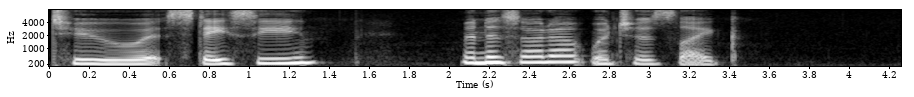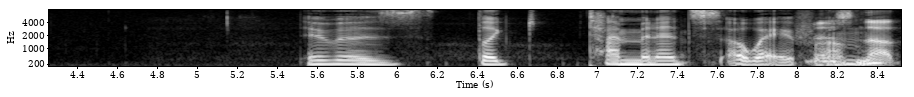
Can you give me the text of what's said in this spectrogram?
to Stacy, Minnesota, which is like it was like 10 minutes away from that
